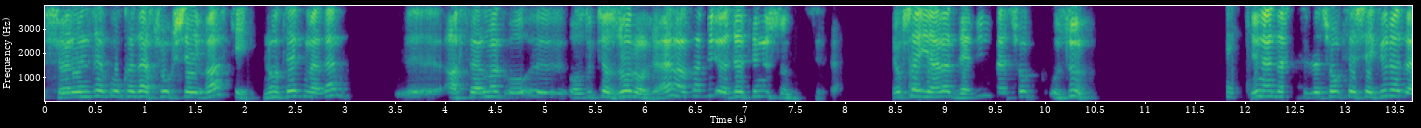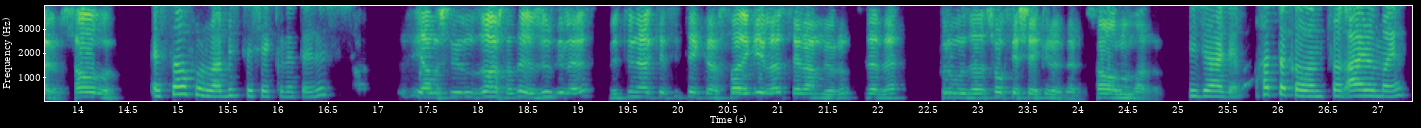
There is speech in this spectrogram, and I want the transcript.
söylenecek o kadar çok şey var ki not etmeden e, aktarmak o- e, oldukça zor oluyor. En azından bir özetini sundum size. Yoksa yara derin ve çok uzun. Peki. Yine de size çok teşekkür ederim. Sağ olun. Estağfurullah, biz teşekkür ederiz. yanlışlığımız varsa da özür dileriz. Bütün herkesi tekrar saygıyla selamlıyorum. Size de kurumuza da çok teşekkür ederim. Sağ olun, var olun. Rica ederim. Hatta kalın lütfen ayrılmayın.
